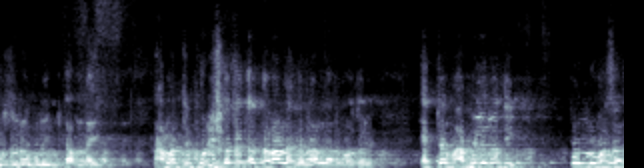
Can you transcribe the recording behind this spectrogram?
হুজুরের মনে ইনকাম নাই। আমার তো পরিশোধে তার ধরা লাগে না আল্লাহর ফজলে। একটা মাহফিলে যদি পনেরো হাজার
